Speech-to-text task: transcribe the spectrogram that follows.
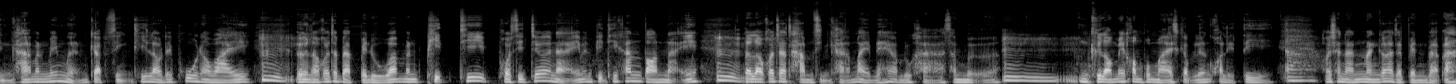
สินค้ามันไม่เหมือนกับสิ่งที่เราได้พูดเอาไว้อืมเออเราก็จะแบบไปดูว่ามันผิดที่ procedure ไหน มันผิดที่ขั้นตอนไหนอืมแล้วเราก็จะทำสินค้าใหม่ไปให้กับลูกค้าเสมอออืมคือเราไม่ compromise กับเรื่อง quality อ่าเพราะฉะนั้นมันก็อาจจะเป็นแบบอะ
